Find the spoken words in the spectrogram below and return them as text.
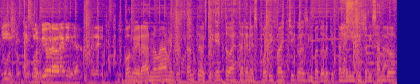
Que se me olvidó grabar aquí, mira. Ponga a grabar nomás mientras tanto, porque esto va a estar en Spotify, chicos. Así que para todos los que están ahí sintonizando,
